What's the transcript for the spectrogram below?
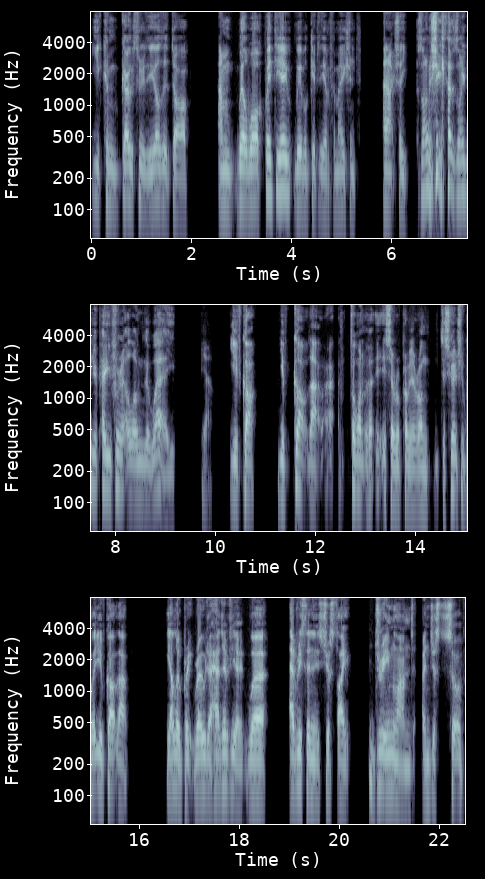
you can go through the other door and we'll walk with you. We will give the information. And actually, as long as you, as long as you pay for it along the way, Yeah. you've got, you've got that uh, for one of it's a, probably a wrong description, but you've got that yellow brick road ahead of you where everything is just like dreamland and just sort of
